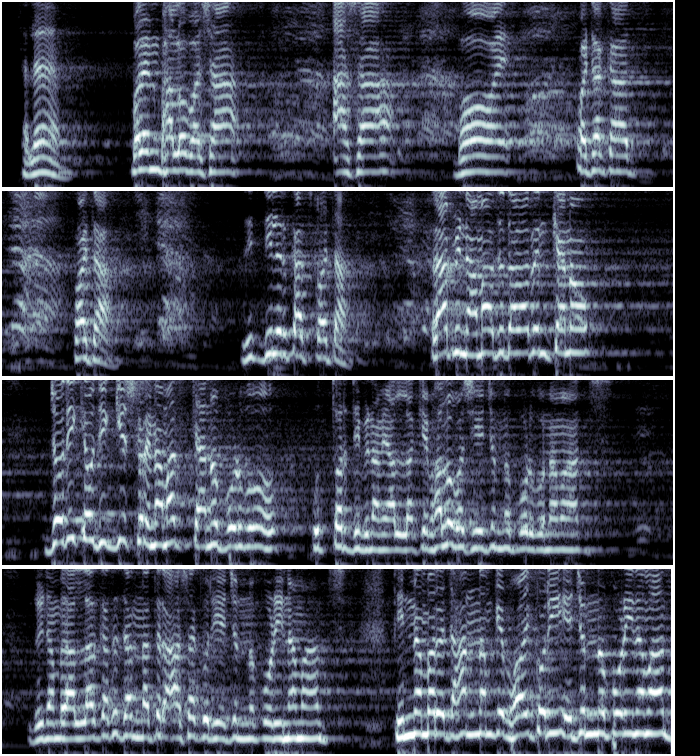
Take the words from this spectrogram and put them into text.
সালাম। বলেন ভালোবাসা, আশা, ভয়, কয়টা কাজ? কয়টা? দিলের কাজ কয়টা? তাহলে আপনি নামাজে দাঁড়াবেন কেন? যদি কেউ জিজ্ঞেস করে, নামাজ কেন পড়ব? উত্তর দিবেন, আমি আল্লাহকে ভালোবাসি এই জন্য পড়ব নামাজ। দুই নম্বরে, আল্লাহর কাছে জান্নাতের আশা করি এই জন্য পড়ি নামাজ। তিন নম্বরে, জাহান্নামকে ভয় করি, এজন্য পড়ি নামাজ।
